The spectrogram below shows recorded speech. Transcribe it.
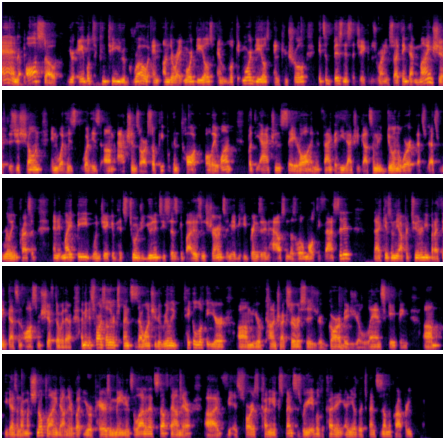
And also, you're able to continue to grow and underwrite more deals and look at more deals and control. It's a business that Jacob's running. So I think that mind shift is just shown in what his what his um, actions are. So people can talk all they want, but the actions say it all. And the fact that he's actually got somebody doing the work, that's that's really impressive. And it might be when Jacob hits 200 units, he says goodbye to his insurance, and maybe he brings it in house and does a little multifaceted that gives them the opportunity. But I think that's an awesome shift over there. I mean, as far as other expenses, I want you to really take a look at your um, your contract services, your garbage, your landscaping. Um, you guys don't have much snow plowing down there, but your repairs and maintenance, a lot of that stuff down there. Uh, as far as cutting expenses, were you able to cut any, any other expenses on the property?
